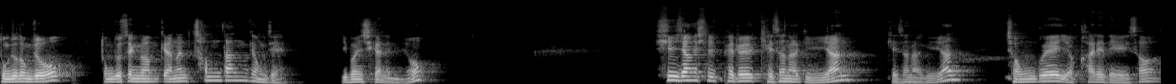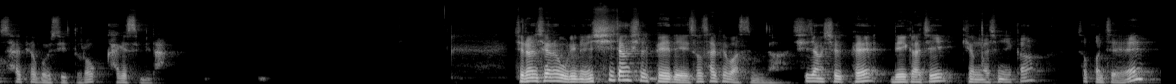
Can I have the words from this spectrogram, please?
동조동조, 동조생과 함께하는 첨단 경제. 이번 시간에는요, 시장 실패를 개선하기 위한, 개선하기 위한 정부의 역할에 대해서 살펴볼 수 있도록 하겠습니다. 지난 시간에 우리는 시장 실패에 대해서 살펴봤습니다. 시장 실패 네 가지 기억나십니까? 첫 번째,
